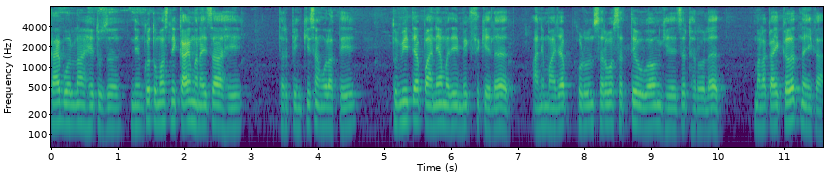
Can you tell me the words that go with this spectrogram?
काय बोलणं आहे तुझं? नेमकं तुम्हासनी काय म्हणायचं आहे? तर पिंकी सांगू लागते तुम्ही त्या पाण्यामध्ये मिक्स केलं आणि माझ्याकडून सर्व सत्य उगावून घ्यायचं ठरवलं मला काही कळत नाही का?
